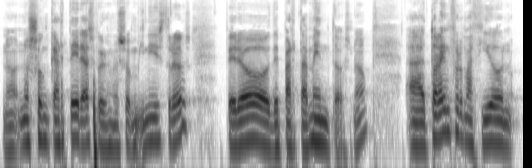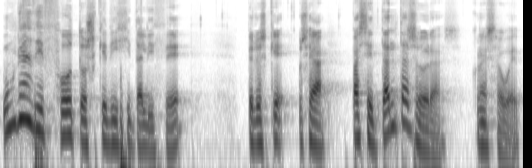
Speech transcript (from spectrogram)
no, no son carteras, porque no son ministros, pero departamentos, ¿no? Ah, toda la información, una de fotos que digitalicé, pero es que, o sea, pasé tantas horas con esa web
